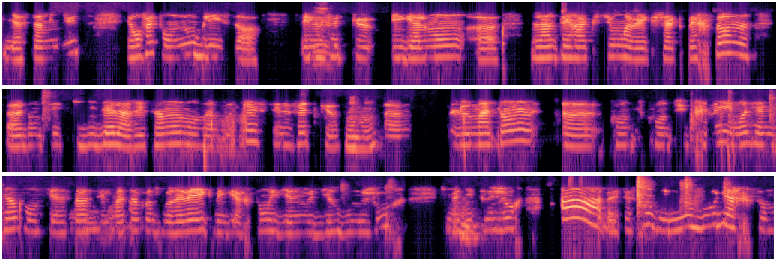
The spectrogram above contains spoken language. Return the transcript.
il y a cinq minutes. Et en fait, on oublie ça. Et le fait que également euh, l'interaction avec chaque personne, euh, donc c'est ce qu'il disait là récemment dans un podcast, c'est le fait que Mhm. le matin, euh, quand, quand tu te réveilles, et moi j'aime bien penser à ça, c'est le matin quand je me réveille et que mes garçons ils viennent me dire bonjour, je me dis toujours Ah, ben ce sont des nouveaux garçons,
